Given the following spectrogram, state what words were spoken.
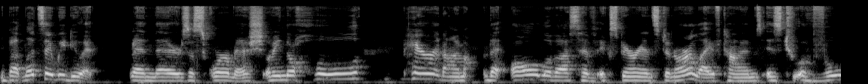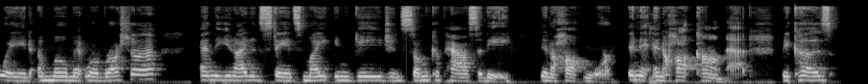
But let's say we do it, and there's a skirmish. I mean, the whole paradigm that all of us have experienced in our lifetimes is to avoid a moment where Russia and the United States might engage in some capacity in a hot war, in, in a hot combat, because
